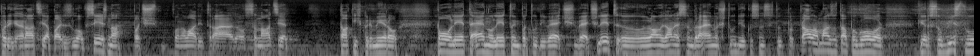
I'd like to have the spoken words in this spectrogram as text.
pa regeneracija pač zelo obsežna, pač ponavadi traja do sanacije takih primerov. Pol leta, eno leto, in pa tudi več, več let. Uh, ravno danes sem bral eno študijo, ko sem se tudi pripravljal za ta pogovor, kjer so v bistvu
